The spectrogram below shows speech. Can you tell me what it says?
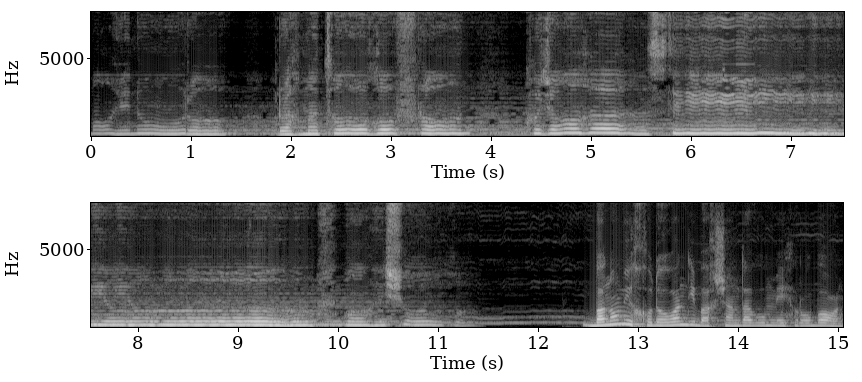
ماه نور و رحمت و غفران کجا هستی؟ ماه شوق به نام خداوند بخشنده و مهربان.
